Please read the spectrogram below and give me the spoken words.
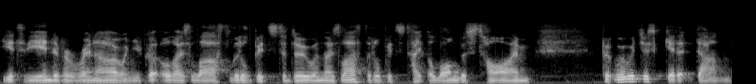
you get to the end of a reno and you've got all those last little bits to do and those last little bits take the longest time. but we would just get it done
